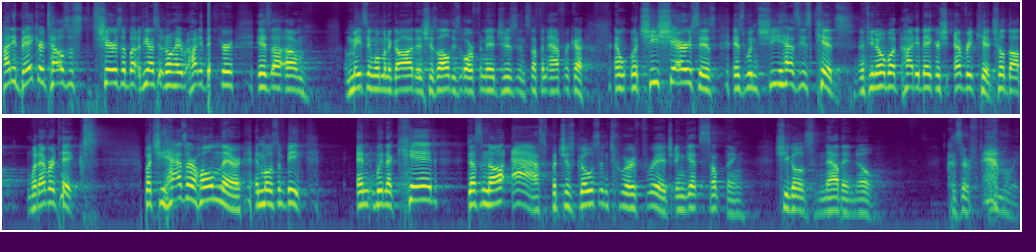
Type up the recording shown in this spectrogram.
Heidi Baker tells us, shares about, do you guys know Heidi Baker is an um, amazing woman of God, and she has all these orphanages and stuff in Africa. And what she shares is, is when she has these kids, and if you know about Heidi Baker, she, every kid, she'll adopt whatever it takes. But she has her home there in Mozambique. And when a kid does not ask, but just goes into her fridge and gets something, she goes, now they know, because they're family.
